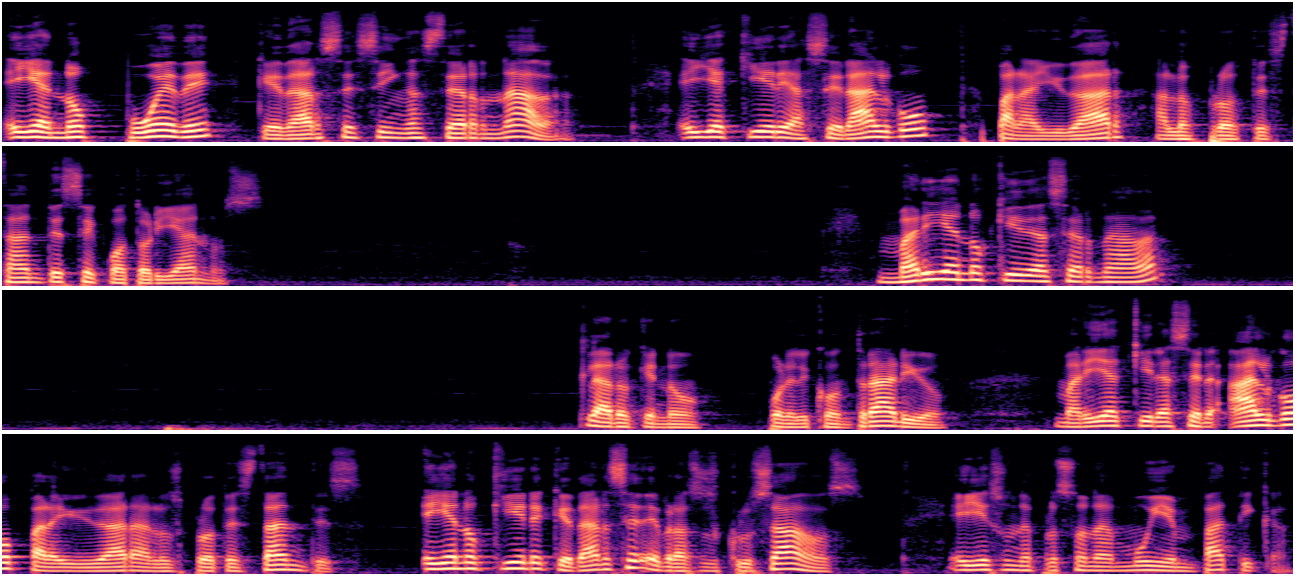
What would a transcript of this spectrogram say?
Ella no puede quedarse sin hacer nada. Ella quiere hacer algo para ayudar a los protestantes ecuatorianos. ¿María no quiere hacer nada? Claro que no. Por el contrario, María quiere hacer algo para ayudar a los protestantes. Ella no quiere quedarse de brazos cruzados. Ella es una persona muy empática.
